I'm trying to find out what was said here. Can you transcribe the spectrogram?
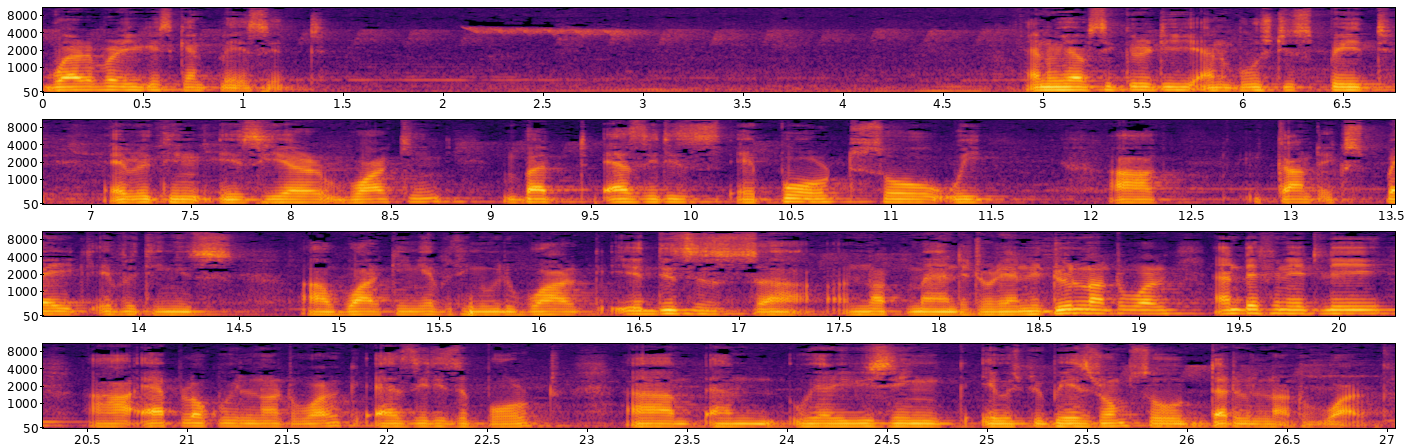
wherever you guys can place it. And we have security and boost speed everything is here working but as it is a port so we uh, can't expect everything is uh, working everything will work. This is uh, not mandatory and it will not work and definitely uh, app lock will not work as it is a port um, and we are using AOSP based ROM so that will not work.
